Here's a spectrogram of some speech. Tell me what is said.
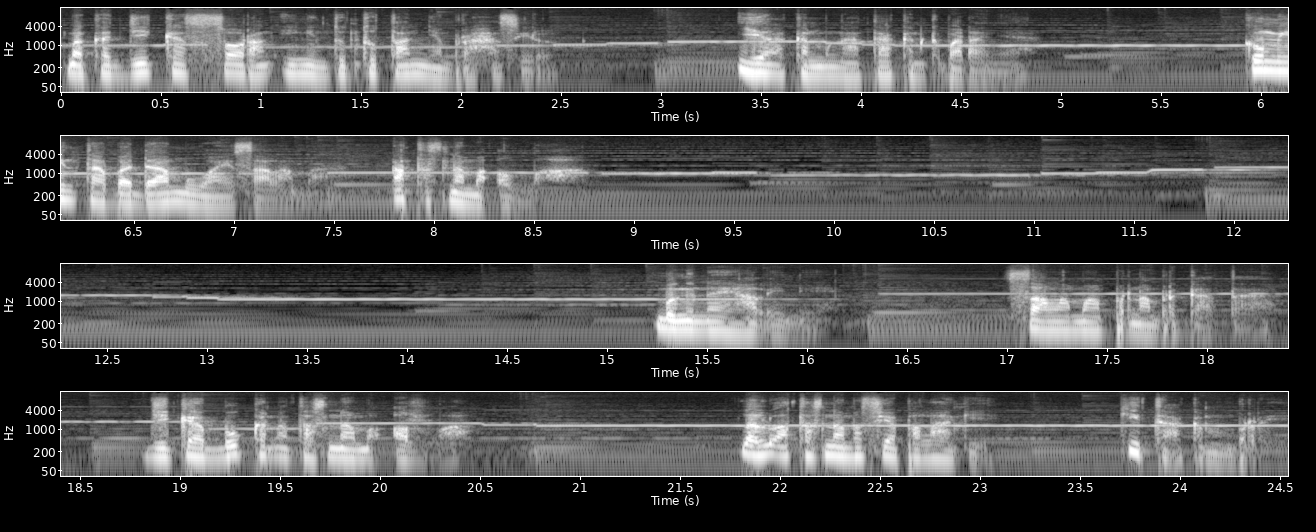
Maka jika seseorang ingin tuntutannya berhasil, ia akan mengatakan kepadanya, Ku minta padamu, wahai Salama, atas nama Allah. Mengenai hal ini, Salama pernah berkata, jika bukan atas nama Allah, lalu atas nama siapa lagi kita akan memberi.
